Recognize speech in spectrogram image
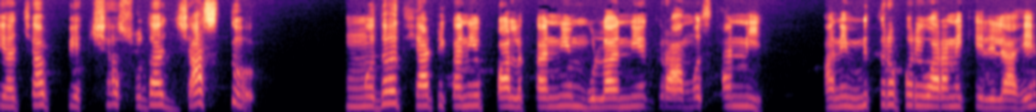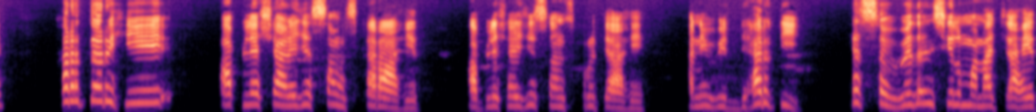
त्याच्यापेक्षा सुद्धा जास्त मदत ह्या ठिकाणी पालकांनी मुलांनी ग्रामस्थांनी आणि मित्र परिवाराने केलेली आहे. खर तर ही आपल्या शाळेचे संस्कार आहेत आपल्या शाळेची संस्कृती आहे आणि विद्यार्थी हे संवेदनशील मनाचे आहेत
